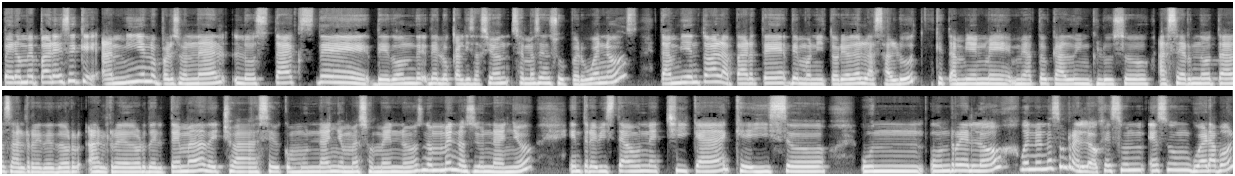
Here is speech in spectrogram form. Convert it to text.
Pero me parece que a mí en lo personal los tags de, de, donde, de localización se me hacen súper buenos. También toda la parte de monitoreo de la salud, que también me, me ha tocado incluso hacer notas alrededor, alrededor del tema. De hecho, hace como un año más o menos, no menos de un año, entrevisté a una chica que hizo un, un reloj. Bueno, no es un reloj, es un, es un wearable,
